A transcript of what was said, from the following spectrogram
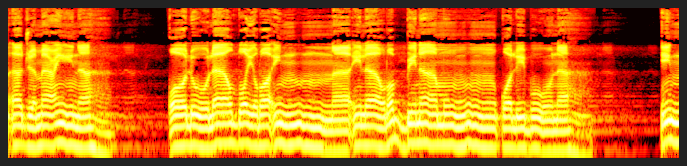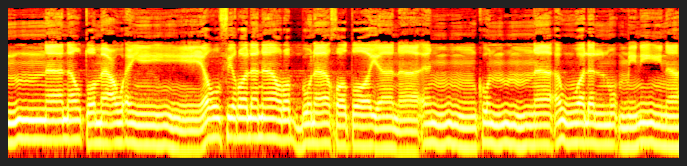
أجمعين. قالوا لا ضير إنا إلى ربنا منقلبون. إنا نطمع أن يغفر لنا ربنا خطايانا أن كنا أول المؤمنين.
